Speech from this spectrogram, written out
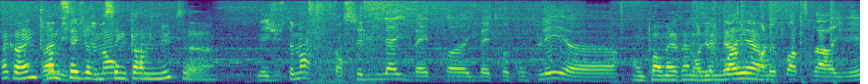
Ah quand même, Ouais, mais 37,5 justement- par minute, Mais justement, quand celui-là, il va être, il va être complet, on peut en mettre un deuxième derrière. quand le quartz va arriver,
